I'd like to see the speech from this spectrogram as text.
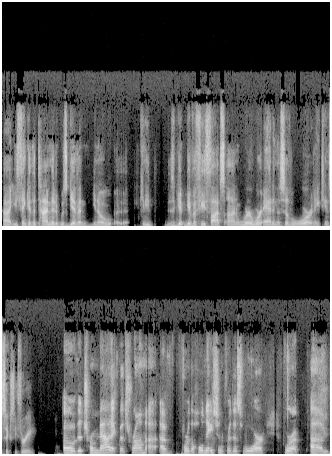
Uh, you think of the time that it was given. You know, uh, can you give, give a few thoughts on where we're at in the Civil War in 1863? Oh, the traumatic, the trauma of for the whole nation for this war, where um,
